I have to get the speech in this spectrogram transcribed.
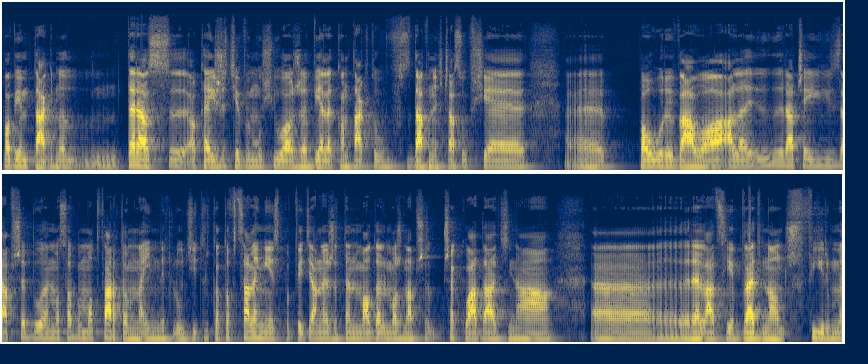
powiem tak, no teraz ok, życie wymusiło, że wiele kontaktów z dawnych czasów się e, pourywało, ale raczej zawsze byłem osobą otwartą na innych ludzi, tylko to wcale nie jest powiedziane, że ten model można prze przekładać na e, relacje wewnątrz firmy,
